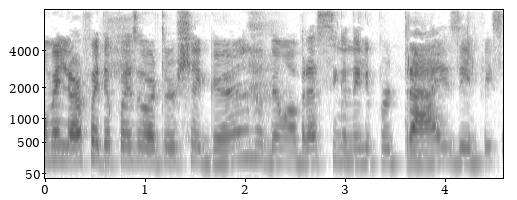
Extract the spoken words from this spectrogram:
o melhor foi depois o Arthur chegando, deu um abracinho nele por trás e ele fez.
